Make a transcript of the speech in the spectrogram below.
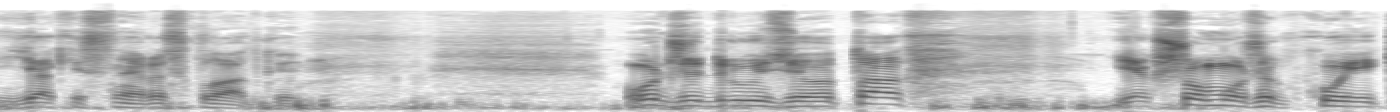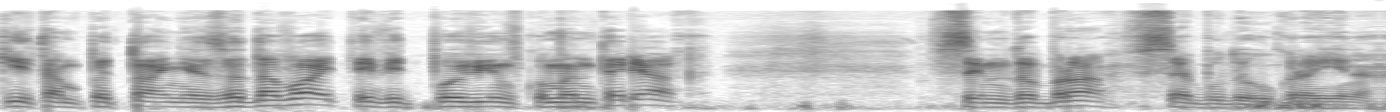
якісною розкладкою. Отже, друзі, отак. Якщо може кої-які там питання задавайте, відповім в коментарях. Всім добра, все буде Україна.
